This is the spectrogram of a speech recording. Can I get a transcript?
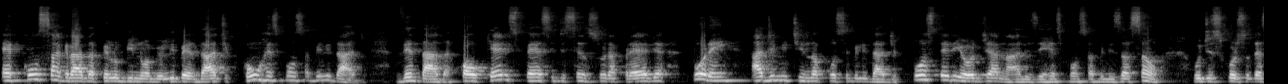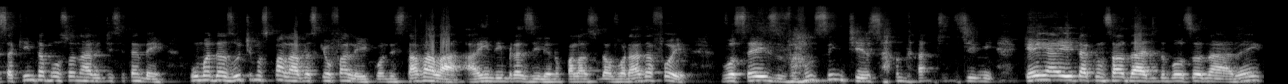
é consagrada pelo binômio liberdade com responsabilidade vedada qualquer espécie de censura prévia, porém admitindo a possibilidade posterior de análise e responsabilização. O discurso dessa quinta, Bolsonaro disse também: uma das últimas palavras que eu falei quando estava lá, ainda em Brasília, no Palácio da Alvorada, foi: vocês vão sentir saudades de mim. Quem aí está com saudade do Bolsonaro, hein?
